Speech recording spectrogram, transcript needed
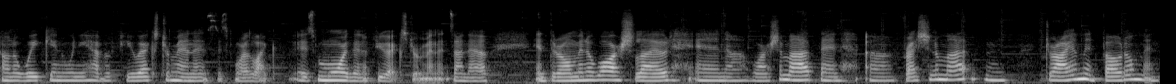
on a weekend when you have a few extra minutes. It's more like, it's more than a few extra minutes, I know. And throw them in a wash load and uh, wash them up and uh, freshen them up and dry them and fold them and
